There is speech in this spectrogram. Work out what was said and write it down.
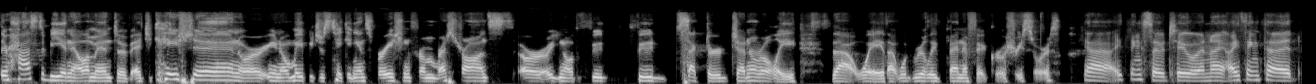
there has to be an element of education or, you know, maybe just taking inspiration from restaurants or, you know, the food food sector generally that way that would really benefit grocery stores. Yeah, I think so too. And I, I think that,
